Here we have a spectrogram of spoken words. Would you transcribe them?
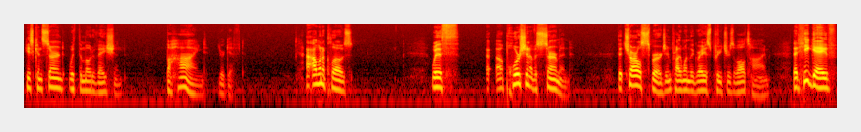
He's concerned with the motivation behind your gift. I, I want to close with a, a portion of a sermon that Charles Spurgeon, probably one of the greatest preachers of all time, that he gave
